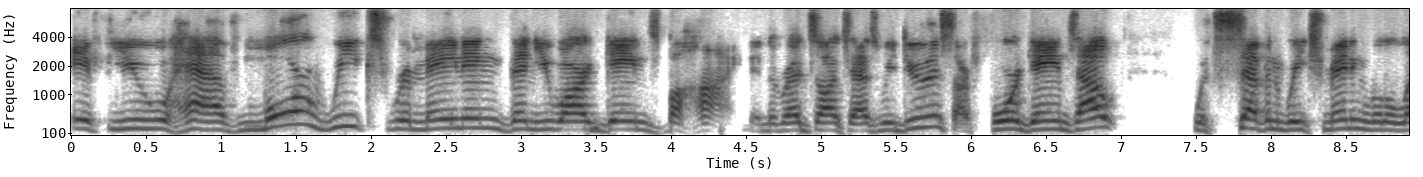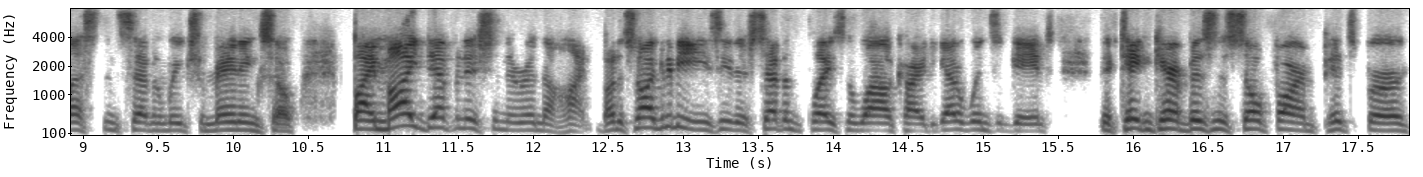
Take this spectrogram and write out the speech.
if you have more weeks remaining than you are games behind. And the Red Sox, as we do this, are four games out with seven weeks remaining, a little less than seven weeks remaining. So, by my definition, they're in the hunt, but it's not going to be easy. They're seventh place in the wild card. You got to win some games. They've taken care of business so far in Pittsburgh.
